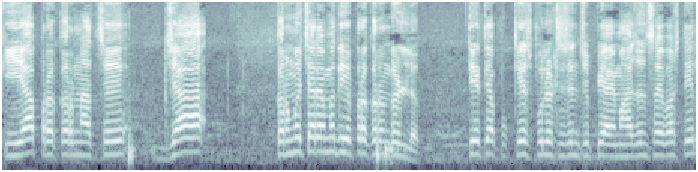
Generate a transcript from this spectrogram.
की या प्रकरणाचे ज्या कर्मचाऱ्यामध्ये हे प्रकरण घडलं ते त्या केस पोलीस स्टेशनचे पी आय महाजन साहेब असतील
